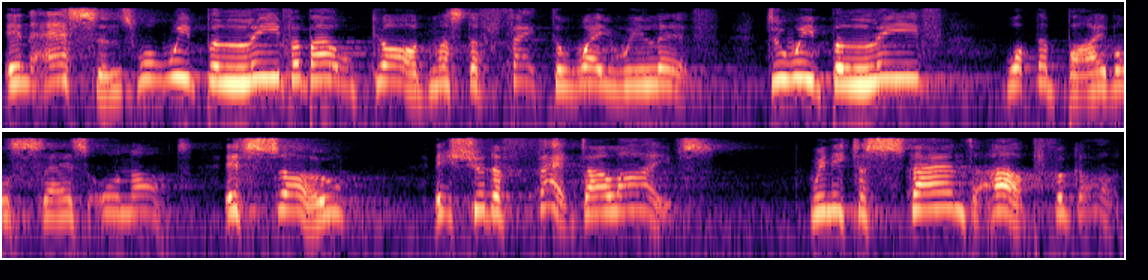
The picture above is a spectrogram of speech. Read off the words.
In essence, what we believe about God must affect the way we live. Do we believe what the Bible says or not? If so, it should affect our lives. We need to stand up for God.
